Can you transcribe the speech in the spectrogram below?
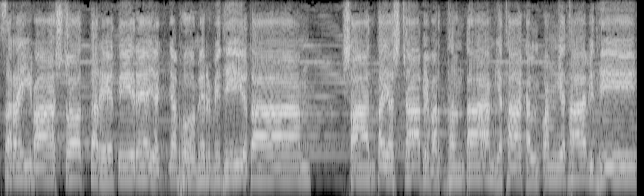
सरैवाश्चोत्तरे तीरे यज्ञभूमिर्विधीयताम्। शान्तयश्चापि वर्धन्ताम् यथा कल्पम् यथाविधि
